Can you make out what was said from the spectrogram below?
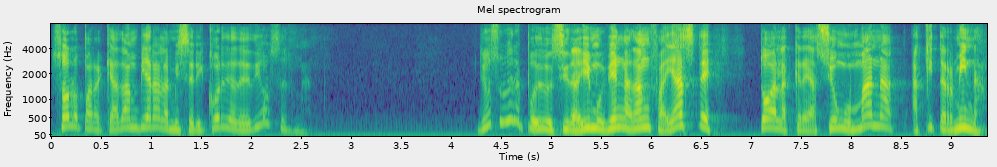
solo para que Adán viera la misericordia de Dios, hermano. Dios hubiera podido decir ahí, muy bien, Adán, fallaste toda la creación humana aquí termina.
